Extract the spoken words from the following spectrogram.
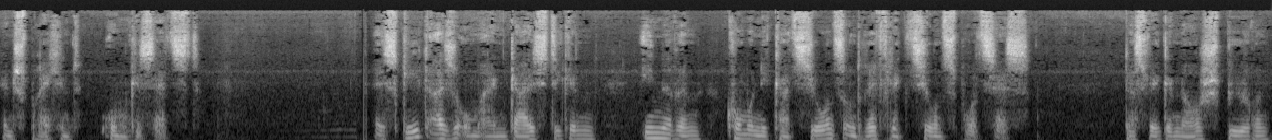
entsprechend umgesetzt. Es geht also um einen geistigen, inneren Kommunikations- und Reflexionsprozess, dass wir genau spüren,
